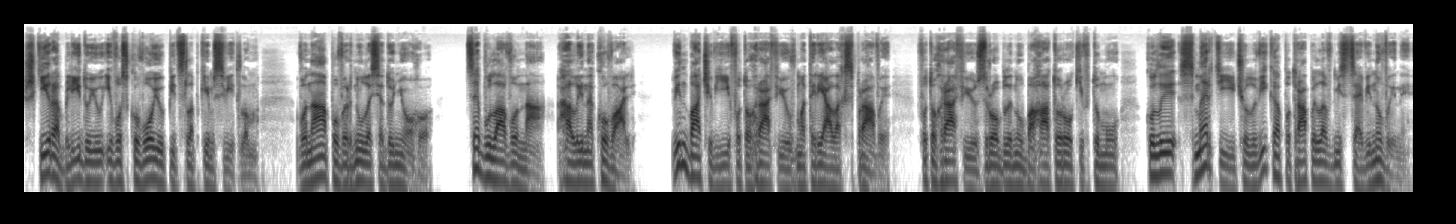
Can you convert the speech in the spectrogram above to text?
шкіра блідою і восковою під слабким світлом. Вона повернулася до нього. Це була вона, Галина Коваль. Він бачив її фотографію в матеріалах справи, фотографію, зроблену багато років тому, коли смерть її чоловіка потрапила в місцеві новини.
